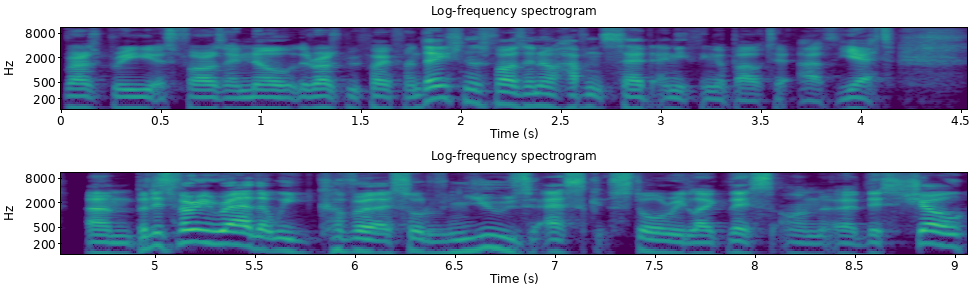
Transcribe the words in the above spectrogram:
Raspberry as far as i know the raspberry pi foundation as far as i know haven't said anything about it as yet um, but it's very rare that we cover a sort of news-esque story like this on uh, this show,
